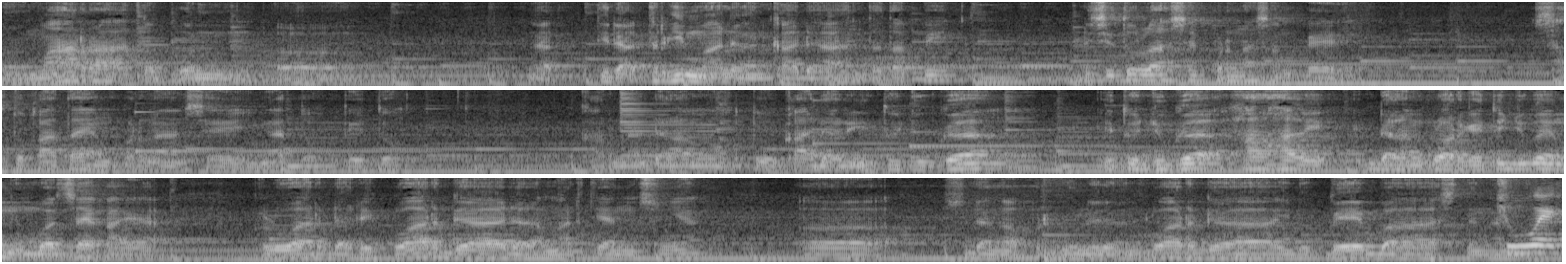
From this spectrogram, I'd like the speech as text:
uh, marah ataupun uh, tidak terima dengan keadaan. Tetapi di situlah saya pernah sampai satu kata yang pernah saya ingat waktu itu karena dalam waktu keadaan itu juga itu juga hal-hal dalam keluarga itu juga yang membuat saya kayak keluar dari keluarga dalam artian maksudnya uh, sudah nggak peduli dengan keluarga hidup bebas dengan cuek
